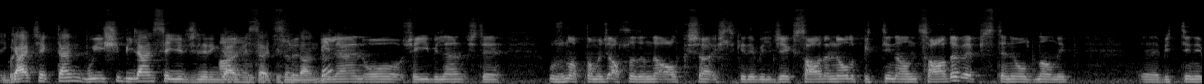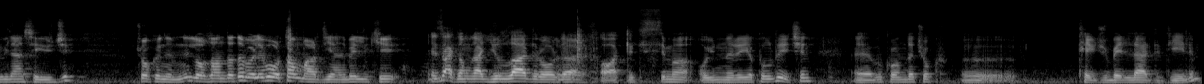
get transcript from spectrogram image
e, gerçekten bu işi bilen seyircilerin Aynen, gelmesi iyi açısından da. Bilen o şeyi bilen işte uzun atlamacı atladığında alkışa eşlik edebilecek. Sahada ne olup bittiğini an sahada ve pistte ne olduğunu anlayıp e, bittiğini bilen seyirci çok önemli. Lozan'da da böyle bir ortam vardı yani belli ki E zaten onlar yıllardır orada Evet. o atletissima oyunları yapıldığı için e, bu konuda çok e, tecrübelilerdi diyelim.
